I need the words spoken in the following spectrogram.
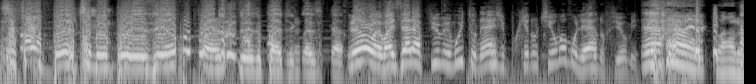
Se for o Batman, por exemplo, pô, não sei se pode classificar. Não, mas era filme muito nerd porque não tinha uma mulher no filme. É, claro.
